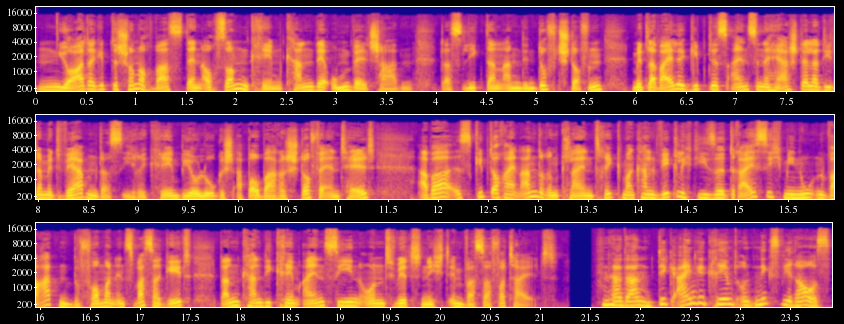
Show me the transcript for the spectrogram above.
Hm, ja, da gibt es schon noch was, denn auch Sonnencreme kann der Umwelt schaden. Das liegt dann an den Duftstoffen. Mittlerweile gibt es einzelne Hersteller, die damit werben, dass ihre Creme biologisch abbaubare Stoffe enthält. Aber es gibt auch einen anderen kleinen Trick. Man kann wirklich diese 30 Minuten warten, bevor man ins Wasser geht. Dann kann die Creme einziehen und wird nicht im Wasser verteilt. Na dann, dick eingecremt und nix wie raus.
